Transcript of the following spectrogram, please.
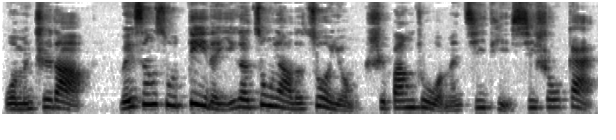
我们知道，维生素 D 的一个重要的作用是帮助我们机体吸收钙。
